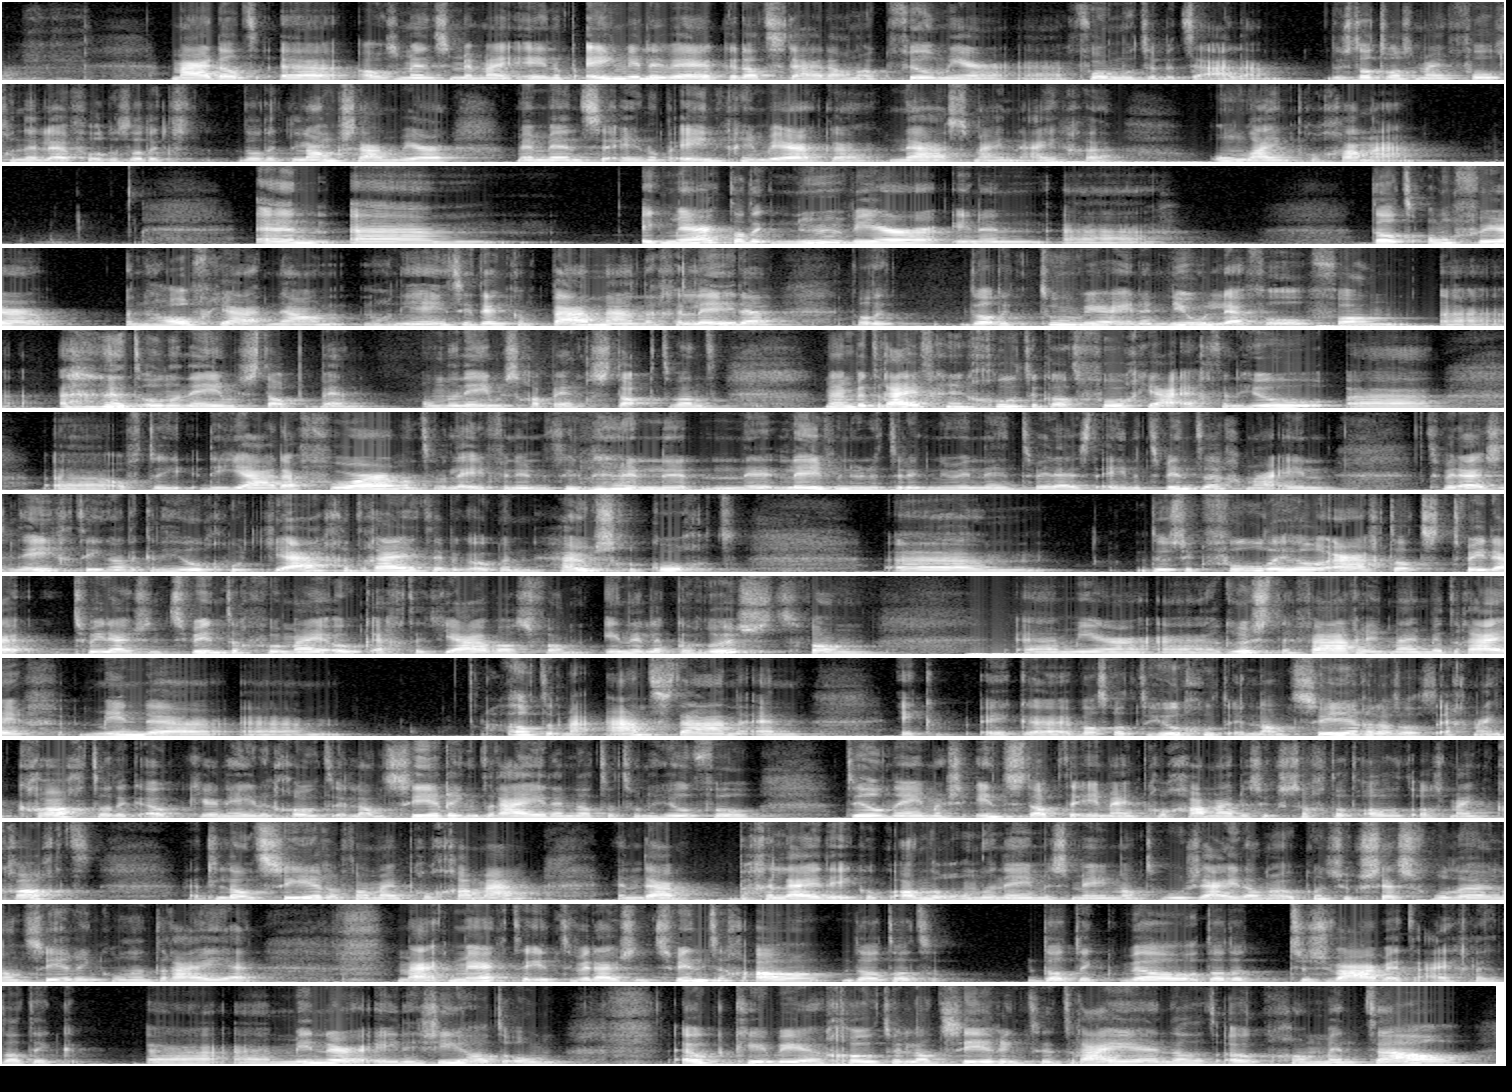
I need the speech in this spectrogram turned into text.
Maar dat uh, als mensen met mij één op één willen werken, dat ze daar dan ook veel meer uh, voor moeten betalen. Dus dat was mijn volgende level. Dus dat ik, dat ik langzaam weer met mensen één op één ging werken naast mijn eigen online programma. En um, ik merk dat ik nu weer in een. Uh, dat ongeveer een half jaar, nou nog niet eens, ik denk een paar maanden geleden, dat ik, dat ik toen weer in een nieuw level van uh, het ondernemerschap ben, ondernemerschap ben gestapt. Want mijn bedrijf ging goed. Ik had vorig jaar echt een heel. Uh, of de, de jaar daarvoor, want we leven nu natuurlijk, leven nu natuurlijk nu in 2021. Maar in 2019 had ik een heel goed jaar gedraaid. Heb ik ook een huis gekocht. Um, dus ik voelde heel erg dat 2020 voor mij ook echt het jaar was van innerlijke rust. Van uh, meer uh, rust ervaren in mijn bedrijf. Minder um, altijd maar aanstaan. En ik, ik uh, was wat heel goed in lanceren. Dat was echt mijn kracht. Dat ik elke keer een hele grote lancering draaide. En dat er toen heel veel deelnemers instapten in mijn programma. Dus ik zag dat altijd als mijn kracht. Het lanceren van mijn programma. En daar begeleide ik ook andere ondernemers mee. Want hoe zij dan ook een succesvolle lancering konden draaien. Maar ik merkte in 2020 al dat, dat, dat ik wel dat het te zwaar werd eigenlijk. Dat ik uh, uh, minder energie had om elke keer weer een grote lancering te draaien. En dat het ook gewoon mentaal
